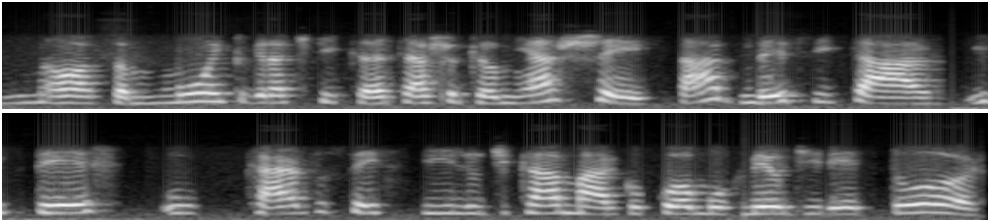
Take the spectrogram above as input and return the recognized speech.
Nossa, muito gratificante. Acho que eu me achei, sabe? Nesse cargo. E ter o Carlos Cecílio de Camargo como meu diretor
